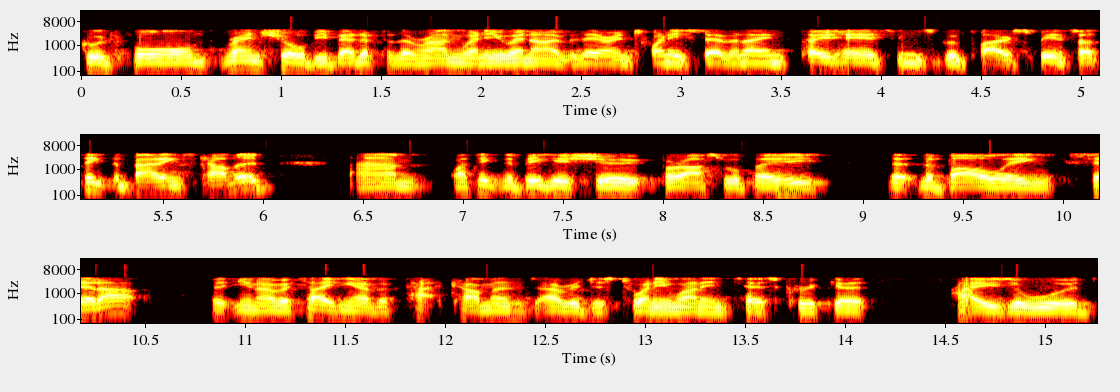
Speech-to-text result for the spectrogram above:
good form. Renshaw will be better for the run when he went over there in 2017. Pete Handscomb's a good player of spin. So I think the batting's covered. Um, I think the big issue for us will be the, the bowling setup. But, you know, we're taking over Pat Cummins, averages 21 in Test cricket. Hazlewood,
